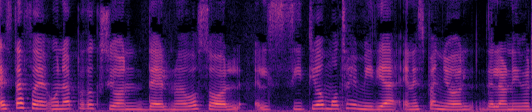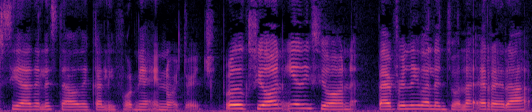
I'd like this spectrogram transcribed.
Esta fue una producción del Nuevo Sol, el sitio multimedia en español de la Universidad del Estado de California en Northridge. Producción y edición Beverly Valenzuela Herrera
